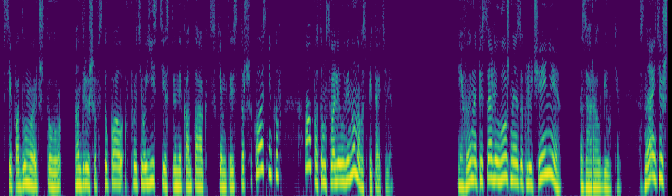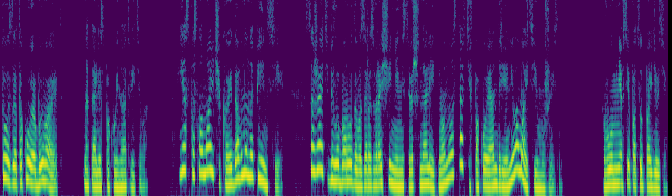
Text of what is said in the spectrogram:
Все подумают, что Андрюша вступал в противоестественный контакт с кем-то из старшеклассников, а потом свалил вину на воспитателя. «И вы написали ложное заключение?» — заорал Билкин. «Знаете, что за такое бывает?» Наталья спокойно ответила. Я спасла мальчика и давно на пенсии. Сажайте Белобородова за развращение несовершеннолетнего, но оставьте в покое Андрея, не ломайте ему жизнь. Вы у меня все под суд пойдете,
